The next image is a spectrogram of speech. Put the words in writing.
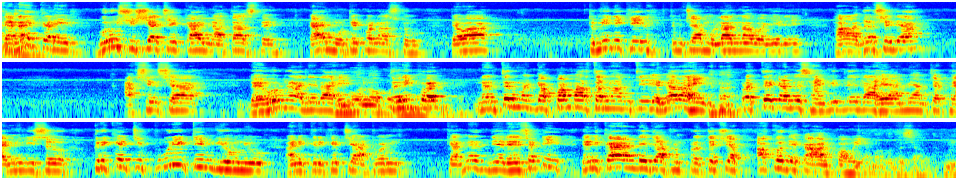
त्यांनाही कळेल गुरु शिष्याचे काय नातं असते काय मोठेपण असतो. तेव्हा तुम्ही देखील तुमच्या मुलांना वगैरे हा आदर्श द्या. अक्षरशः गैवरून आलेला आहे. तरी पण नंतर मग गप्पा मारताना आम्ही ते येणार आहेत. प्रत्येकाने सांगितलेलं आहे आम्ही आमच्या फॅमिलीसह क्रिकेटची पुरी टीम घेऊन येऊ आणि क्रिकेटची आठवण करण्यात देण्यासाठी त्यांनी काय आणले ते आपण प्रत्यक्ष आखो दे का हाल पाहूया. तशा होतं.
